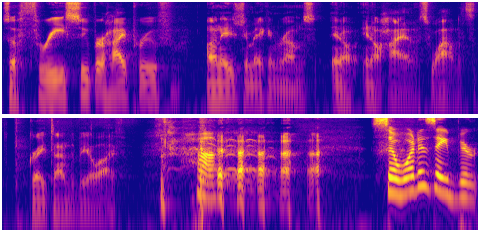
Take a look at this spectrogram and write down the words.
So three super high proof unaged Jamaican rums in, O- in Ohio. It's wild. It's a great time to be alive. So, what is a be-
